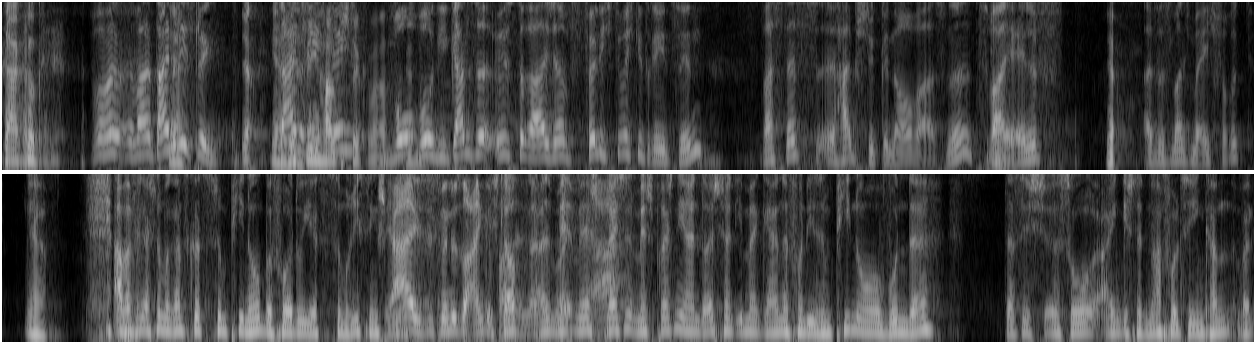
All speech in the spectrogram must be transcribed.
Da guck. War, war dein Ja. Riesling. Ja, Ja, Dein Riesling Halbstück war's. Wo, wo die ganze Österreicher völlig durchgedreht sind. Was das äh, Halbstück genau war, ne? 2,11. Ja. Also ist manchmal echt verrückt. Ja. Aber vielleicht noch mal ganz kurz zum Pinot, bevor du jetzt zum Riesling sprichst. Ja, es ist mir nur so Ich eingefallen. glaube, ganz also wir, wir, Ja. sprechen, wir sprechen ja in Deutschland immer gerne von diesem Pinot-Wunder, das ich äh, so eigentlich nicht nachvollziehen kann, weil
